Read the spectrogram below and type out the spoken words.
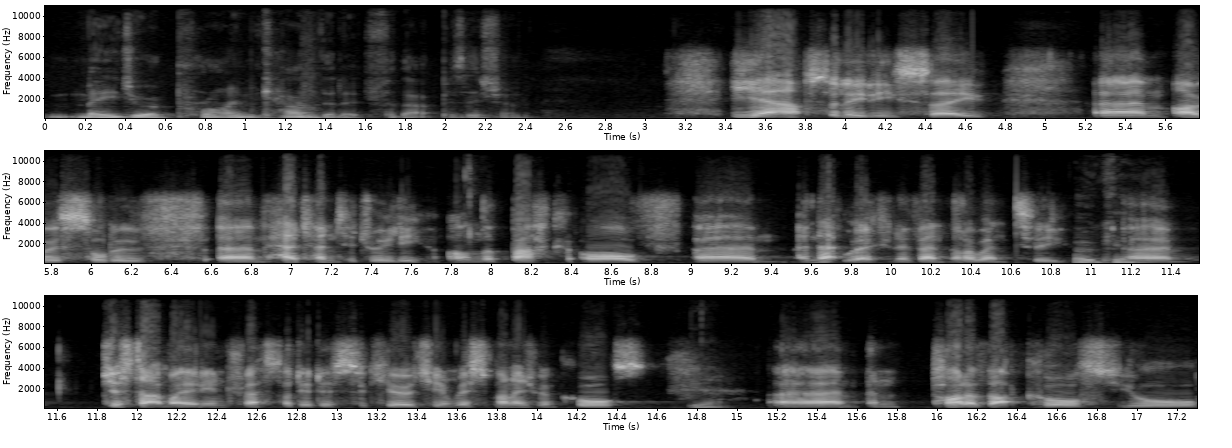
made you a prime candidate for that position. Yeah, absolutely. So um, I was sort of um, headhunted really on the back of um, a networking event that I went to. Okay. Just out of my own interest, I did a security and risk management course. Yeah. Um, and part of that course, you're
